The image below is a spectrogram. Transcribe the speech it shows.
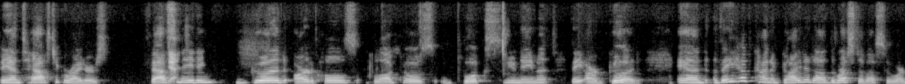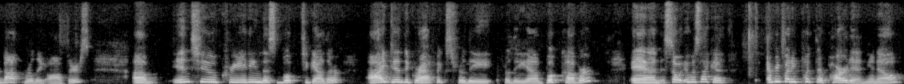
fantastic writers, fascinating, yes. good articles, blog posts, books, you name it. They are good. And they have kind of guided uh, the rest of us who are not really authors um, into creating this book together. I did the graphics for the for the uh, book cover, and so it was like a everybody put their part in. You know,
